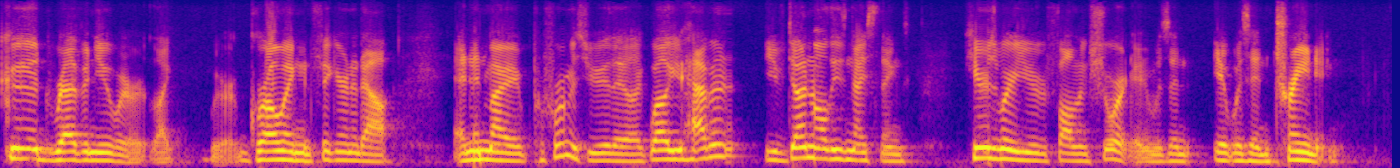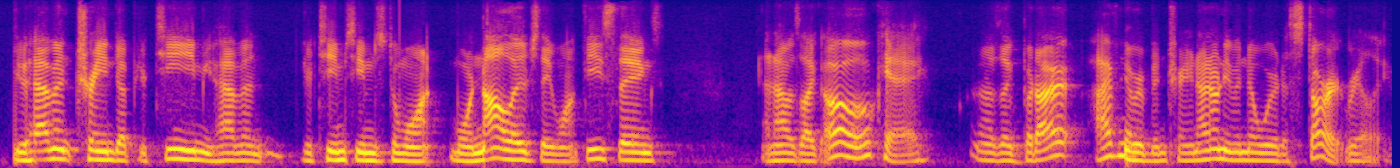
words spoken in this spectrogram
good revenue. We are like we are growing and figuring it out. And in my performance review, they're like, "Well, you haven't. You've done all these nice things. Here's where you're falling short." And it was in it was in training. You haven't trained up your team. You haven't. Your team seems to want more knowledge. They want these things. And I was like, "Oh, okay." And I was like, "But I I've never been trained. I don't even know where to start really."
